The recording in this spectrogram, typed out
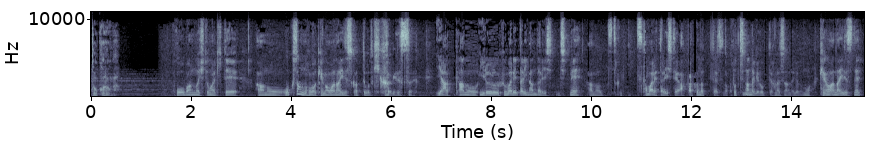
ところが。交番の人が来てあの奥さんの方は怪我はないですかってこと聞くわけです。いやあのいろいろ踏まれたりなんだりねあの掴まれたりして赤くなってたやつのこっちなんだけどって話なんだけども怪我はないですね。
